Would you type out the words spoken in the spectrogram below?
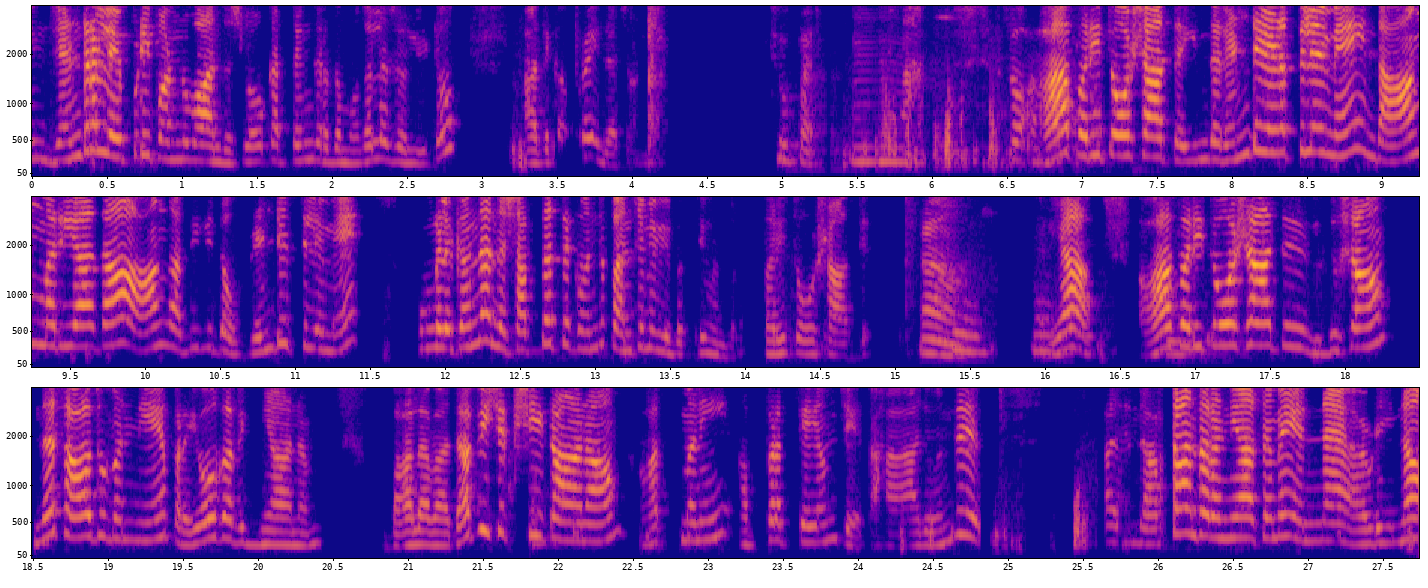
இன் ஜெனரல் எப்படி பண்ணுவா அந்த ஸ்லோகத்துங்கிறத முதல்ல சொல்லிட்டு அதுக்கப்புறம் இத சொன்னேன். சூப்பர். சோ ஆ பரிதோஷாத் இந்த ரெண்டு இடத்துலயுமே இந்த ஆங் மரியாதா ஆங் அபிவிதம் ரெண்டுத்திலுமே உங்களுக்கு வந்து அந்த சப்தத்துக்கு வந்து பஞ்சமி விபக்தி வந்துடும் பரிதோஷாத் சரியா? ஆ பரிதோஷாத் விதுஷாம் ந சாது மன்யே பிரயோக விஜானம் பாலவதபி சிக்ஷிதானாம் ஆத்மனி அப்பிரத்யம் சேதா அது வந்து அது இந்த அர்த்தாந்தரநியாசமே என்ன அப்படின்னா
